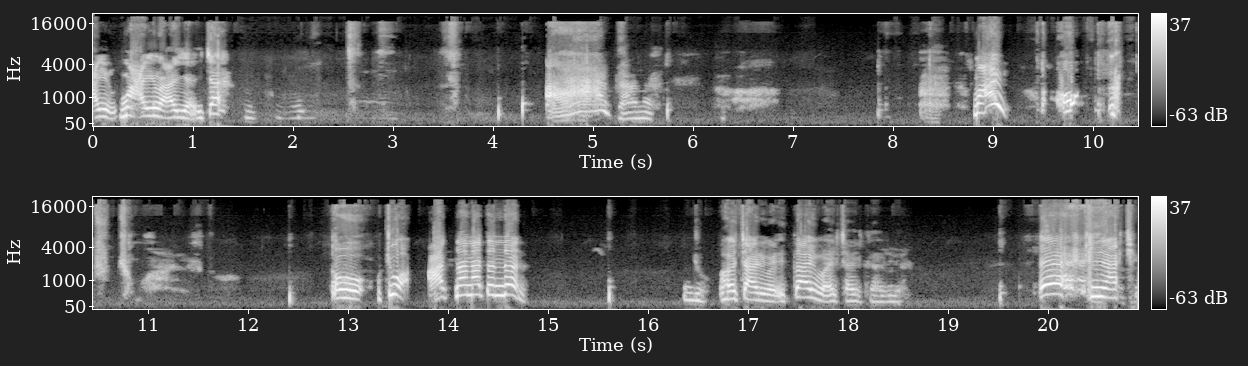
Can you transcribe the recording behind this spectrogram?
કે મારી મારી વાઈ આઈ ચાલ આ ગાના મારી ઓ ઓ જો હાથ ના ના તંદર જો હવે ચારી વાળી તારી વાળી ચારી ચારી વાળી એ ન્યા છે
